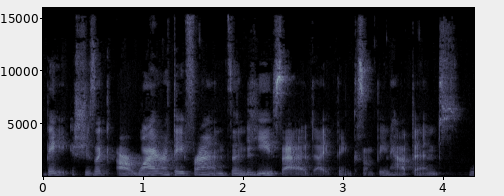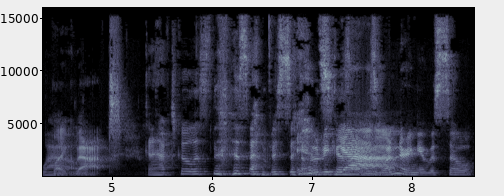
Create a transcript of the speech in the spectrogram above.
they. She's like, why aren't they friends?" And he Mhm. said, "I think something happened Wow. like that." Gonna have to go listen to this episode It's- because I was wondering it was so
